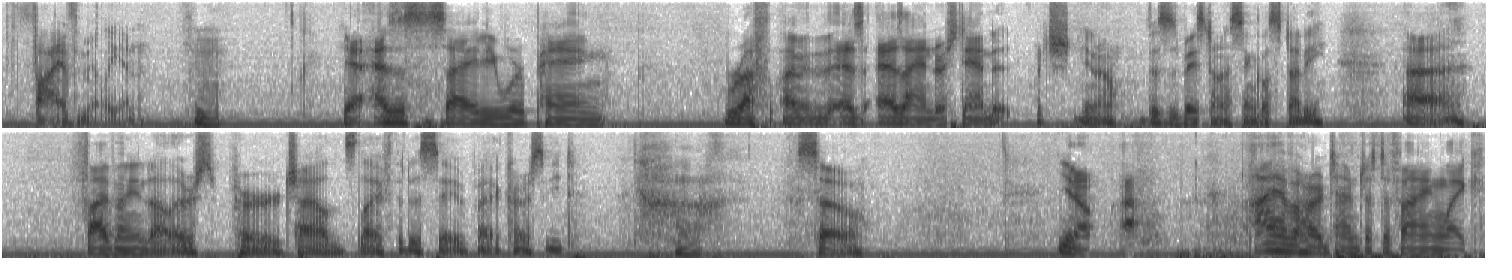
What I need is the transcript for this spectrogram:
five million. Yeah, as a society, we're paying roughly, I mean, as as I understand it, which you know, this is based on a single study, uh, five million dollars per child's life that is saved by a car seat. Huh. So, you know, I, I have a hard time justifying like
